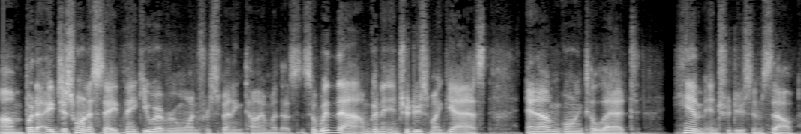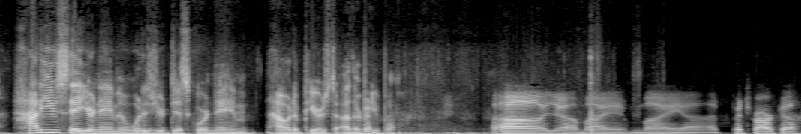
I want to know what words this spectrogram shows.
Um, but I just want to say thank you everyone for spending time with us. So with that, I'm going to introduce my guest, and I'm going to let him introduce himself. How do you say your name, and what is your Discord name? How it appears to other people? uh, yeah, my my uh, Petrarca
